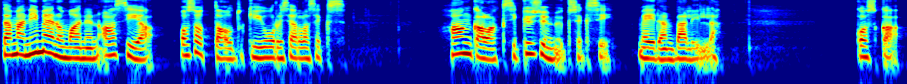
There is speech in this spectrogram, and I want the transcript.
tämä nimenomainen asia osoittautuikin juuri sellaiseksi hankalaksi kysymykseksi meidän välillä, koska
